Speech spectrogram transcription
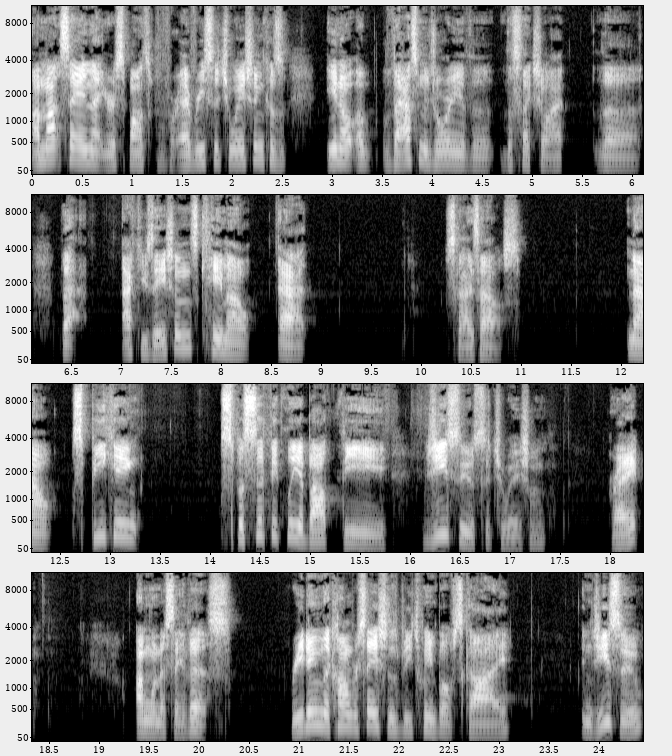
I'm not saying that you're responsible for every situation because, you know, a vast majority of the, the sexual, the, the accusations came out at Sky's house. Now, speaking specifically about the Jisoo situation, right? I'm going to say this. Reading the conversations between both Sky and Jisoo,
